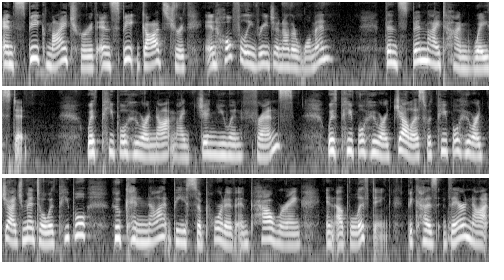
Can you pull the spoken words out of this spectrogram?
and speak my truth and speak God's truth and hopefully reach another woman than spend my time wasted with people who are not my genuine friends with people who are jealous, with people who are judgmental, with people who cannot be supportive, empowering, and uplifting because they're not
